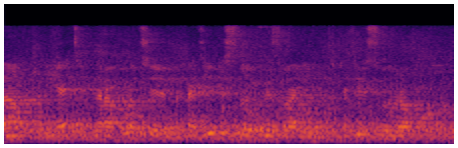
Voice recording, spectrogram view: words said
на предприятиях, на работе, находили свое призвание, находили свою работу.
